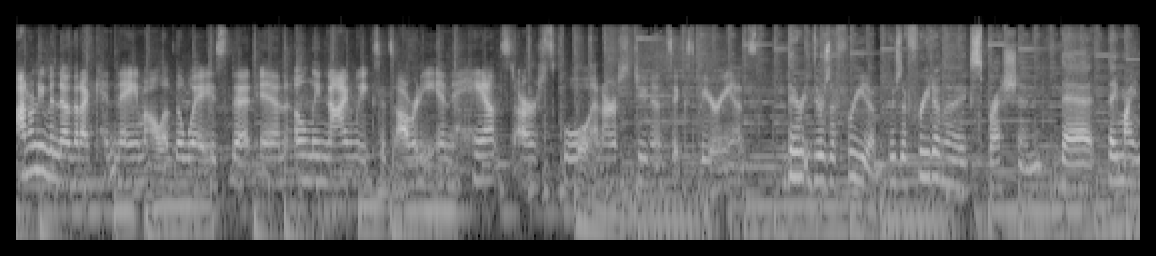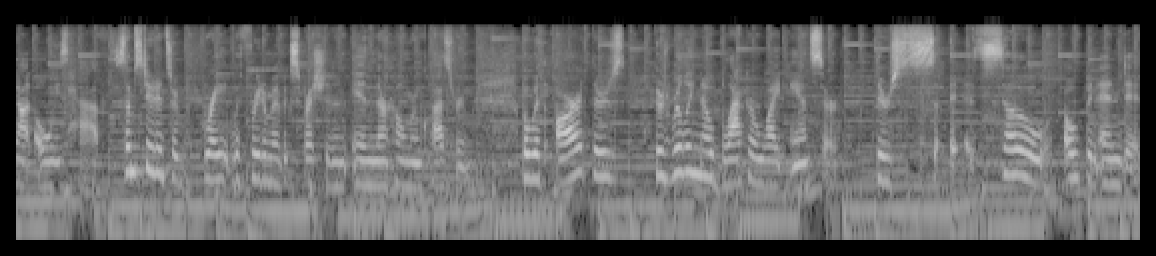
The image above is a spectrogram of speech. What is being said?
I don't even know that I can name all of the ways that in only nine weeks it's already enhanced our school and our students' experience there, there's a freedom. There's a freedom of expression that they might not always have. Some students are great with freedom of expression in their homeroom classroom, but with art, there's, there's really no black or white answer. There's so, so open-ended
